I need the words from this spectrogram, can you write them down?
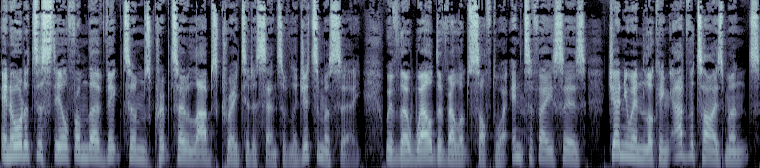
In order to steal from their victims, Crypto Labs created a sense of legitimacy with their well developed software interfaces, genuine looking advertisements,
